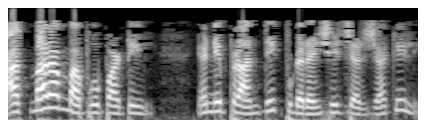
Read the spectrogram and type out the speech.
आत्माराम बापू पाटील यांनी प्रांतिक पुढाऱ्यांशी चर्चा केली.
